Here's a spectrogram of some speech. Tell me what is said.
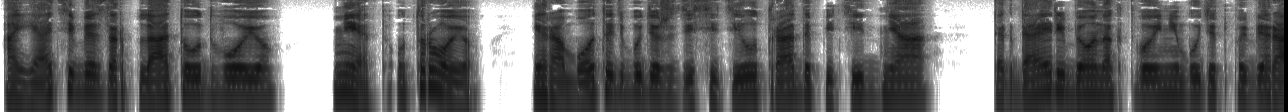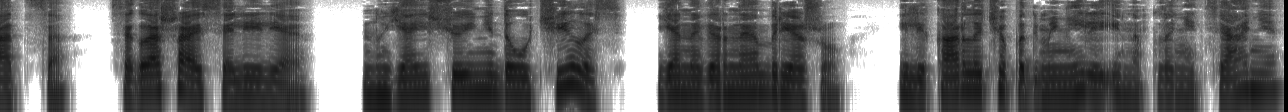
а я тебе зарплату удвою. Нет, утрою и работать будешь с десяти утра до пяти дня. Тогда и ребенок твой не будет побираться. Соглашайся, Лилия. Но я еще и не доучилась. Я, наверное, брежу. Или Карлыча подменили инопланетяне.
